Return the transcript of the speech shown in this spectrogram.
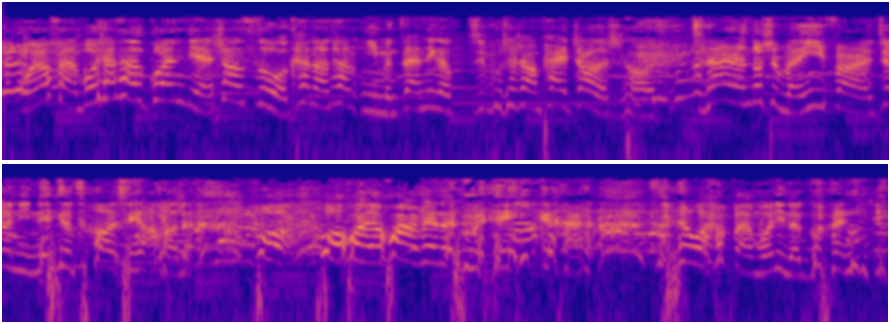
我要反驳一下他的观点。上次我看到他你们在那个吉普车上拍照的时候，其他人都是文艺范儿，就你那个造型好的，破破坏了画面的美感。所以我要反驳你的观点。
